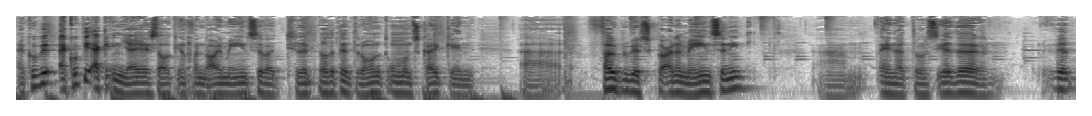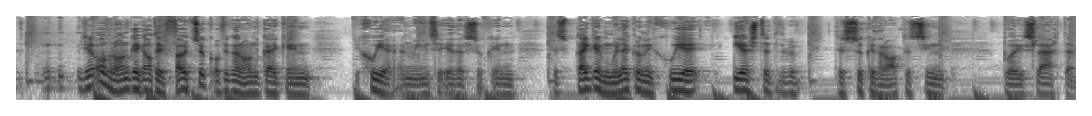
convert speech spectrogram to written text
Ek hoop ek hoop ek en jy is dalk een van daai mense wat altyd net rondom ons kyk en uh fout probeer soek by ander mense nie. Ehm um, en dat ons eerder weet jy of rond kyk altyd fout soek of jy kan rond kyk en die goeie in mense eerder soek en dis baie keer moeilik om die goeie eerste te, te soek en raak te sien bo die slegte.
